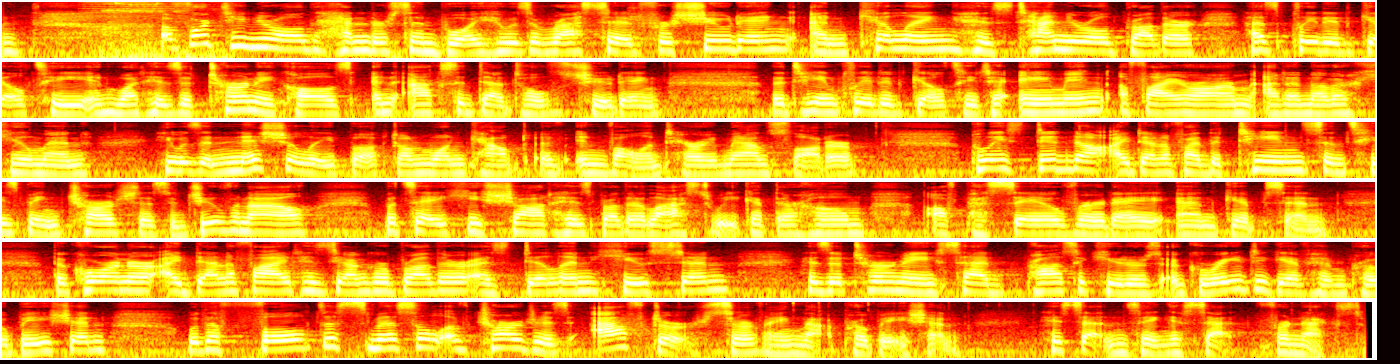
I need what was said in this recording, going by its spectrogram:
A 14-year-old Henderson boy who was arrested for shooting and killing his 10-year-old brother has pleaded guilty in what his attorney calls an accidental shooting. The teen pleaded guilty to aiming a firearm at another human. He was initially booked on one count of involuntary manslaughter. Police did not identify the teen since he's being charged as a juvenile, but say he shot his brother last week at their home off Paseo Verde and Gibson. The coroner identified his younger brother as Dylan Houston. His attorney said prosecutors agreed to give him probation with a full dismissal of charges after serving that probation. His sentencing is set for next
